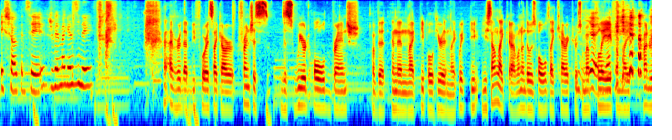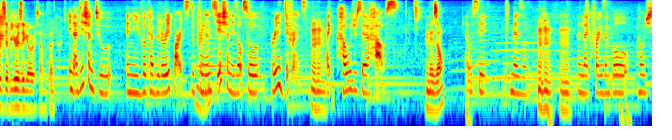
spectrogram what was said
a shop and say je vais magasiner. I've heard that before. It's like our French is this weird old branch of it, and then like people hear it and like, wait, you, you sound like uh, one of those old like characters from a Yeah, play exactly. from like hundreds of years ago or something. in addition to any vocabulary parts, the pronunciation is also really different. Mhm. Like, how would you say a house? Maison. I would say maison. Mhm, mhm. And like, for example, how would you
